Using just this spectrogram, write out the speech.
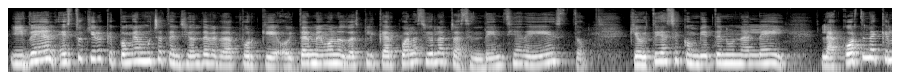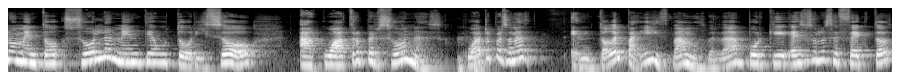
Y vean, esto quiero que pongan mucha atención de verdad porque ahorita Memo nos va a explicar cuál ha sido la trascendencia de esto, que ahorita ya se convierte en una ley. La Corte en aquel momento solamente autorizó a cuatro personas, cuatro personas en todo el país, vamos, ¿verdad? Porque esos son los efectos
